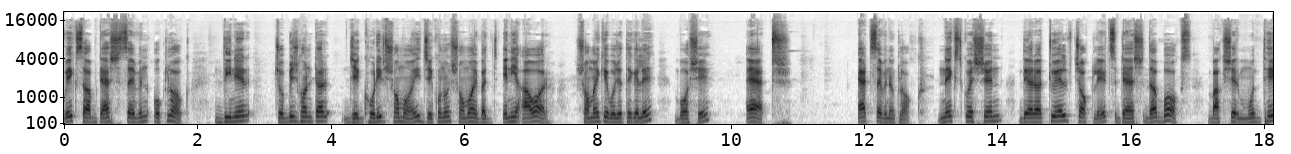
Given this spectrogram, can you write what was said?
wakes up dash seven o'clock দিনের চব্বিশ ঘণ্টার যে ঘড়ির সময় যে কোনো সময় বা এনি আওয়ার সময়কে বোঝাতে গেলে বসে at at 7 o'clock. Next question, There are 12 chocolates dash the box. বাক্সের মধ্যে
